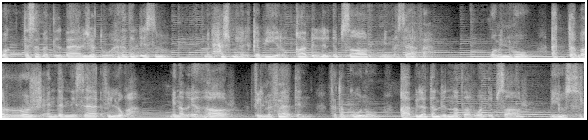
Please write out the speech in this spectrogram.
واكتسبت البارجة هذا الاسم من حجمها الكبير القابل للإبصار من مسافة ومنه التبرج عند النساء في اللغة من الإظهار في المفاتن فتكون قابلة للنظر والإبصار بيسر.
